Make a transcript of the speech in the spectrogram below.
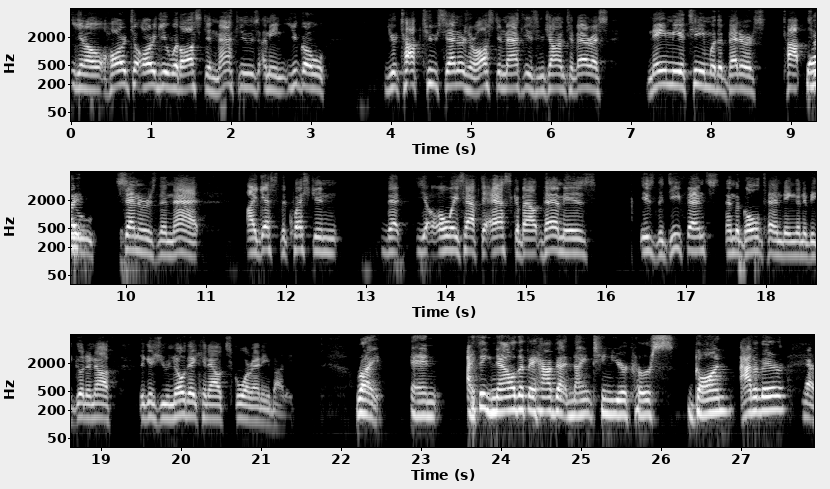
You know, hard to argue with Auston Matthews. I mean, you go, your top two centers are Auston Matthews and John Tavares. Name me a team with a better top two right. centers than that. I guess the question that you always have to ask about them is is the defense and the goaltending going to be good enough because you know they can outscore anybody. Right. And I think now that they have that 19 year curse gone out of there, yeah.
